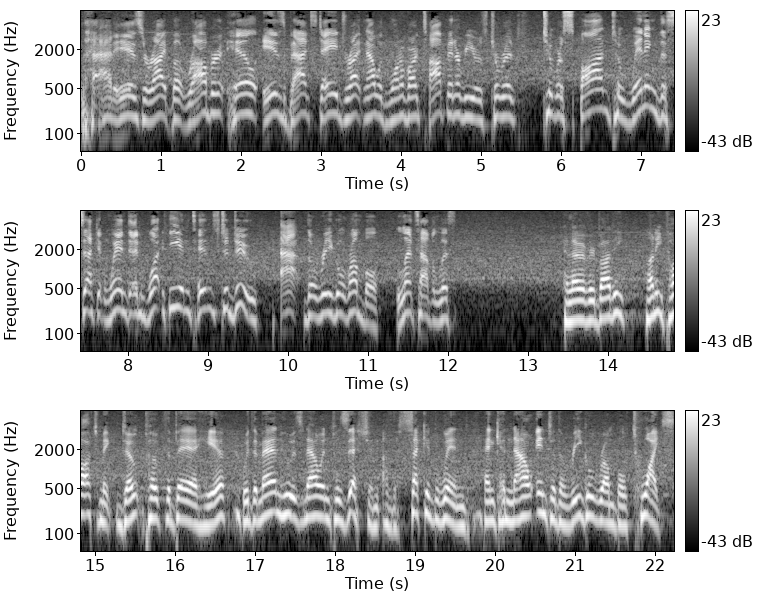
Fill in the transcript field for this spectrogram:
That is right, but Robert Hill is backstage right now with one of our top interviewers to re- to respond to winning the second wind and what he intends to do at the Regal Rumble. Let's have a listen. Hello, everybody. Honey Pot Don't Poke the Bear here with the man who is now in possession of the second wind and can now enter the Regal Rumble twice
